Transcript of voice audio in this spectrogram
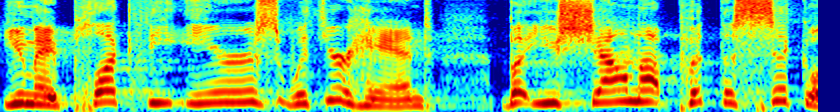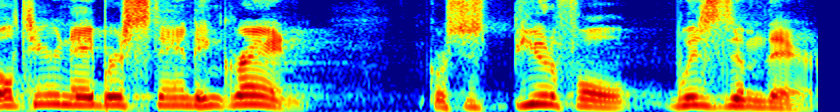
you may pluck the ears with your hand, but you shall not put the sickle to your neighbor's standing grain. Of course, there's beautiful wisdom there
